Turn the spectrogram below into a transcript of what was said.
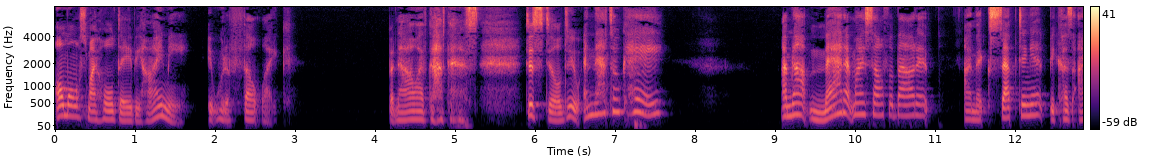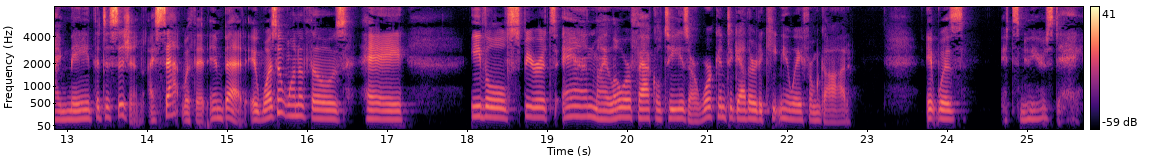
almost my whole day behind me, it would have felt like. But now I've got this to still do, and that's okay. I'm not mad at myself about it. I'm accepting it because I made the decision. I sat with it in bed. It wasn't one of those, hey, evil spirits and my lower faculties are working together to keep me away from God. It was, it's New Year's Day.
